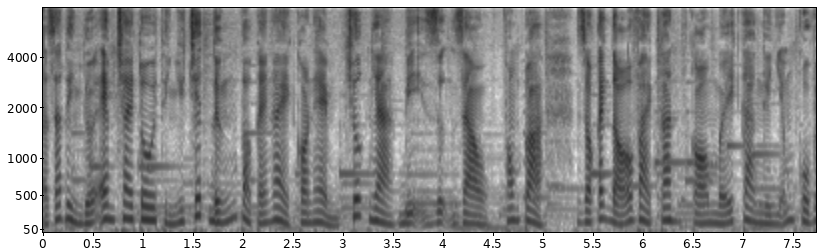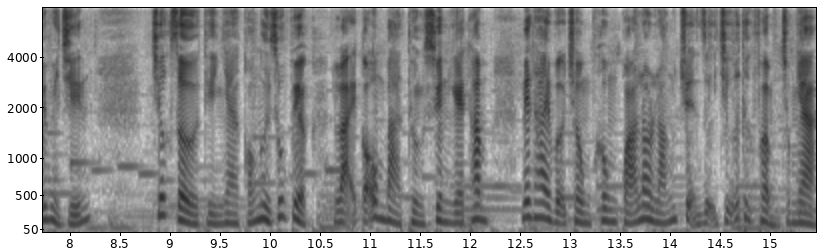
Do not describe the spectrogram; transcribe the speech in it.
uh, gia đình đứa em trai tôi thì như chết đứng vào cái ngày con hẻm trước nhà bị dựng rào phong tỏa do cách đó vài căn có mấy ca nghi nhiễm Covid-19. Trước giờ thì nhà có người giúp việc, lại có ông bà thường xuyên ghé thăm nên hai vợ chồng không quá lo lắng chuyện dự trữ thực phẩm trong nhà.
